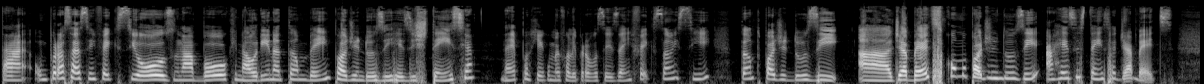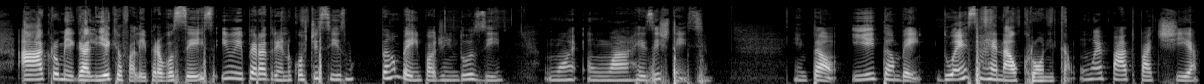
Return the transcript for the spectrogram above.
Tá? Um processo infeccioso na boca e na urina também pode induzir resistência, né? Porque, como eu falei para vocês, a infecção em si tanto pode induzir a diabetes como pode induzir a resistência à diabetes. A acromegalia, que eu falei para vocês, e o hiperadrenocorticismo também pode induzir uma, uma resistência. Então, e também doença renal crônica, uma hepatopatia,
